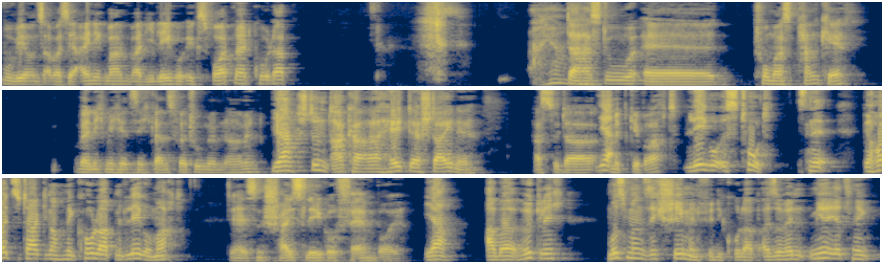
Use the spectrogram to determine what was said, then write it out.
wo wir uns aber sehr einig waren, war die Lego X Fortnite Collab. Ach ja. Da hast du äh, Thomas Panke, wenn ich mich jetzt nicht ganz vertue mit dem Namen, ja, stimmt. aka Held der Steine, hast du da Ja. mitgebracht. Lego ist tot. Ist eine, wer heutzutage noch eine Collab mit Lego macht, Der ist ein scheiß Lego-Fanboy. ja, aber wirklich muss man sich schämen für die Collab. Also wenn mir jetzt eine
